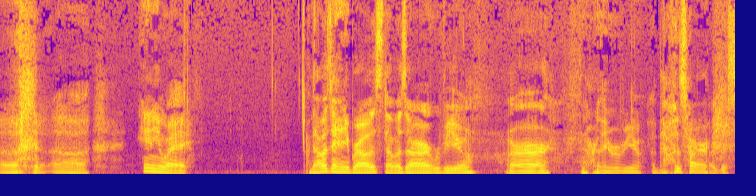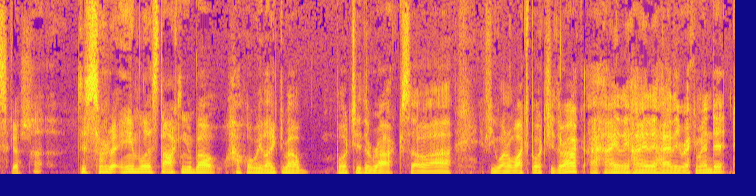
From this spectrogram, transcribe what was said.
uh, uh, anyway, that was Anibros. That was our review, or our not really review. That was our Our discussion. just sort of aimless talking about how, what we liked about Bocchi the Rock. So uh, if you want to watch Bocchi the Rock, I highly, highly, highly recommend it.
